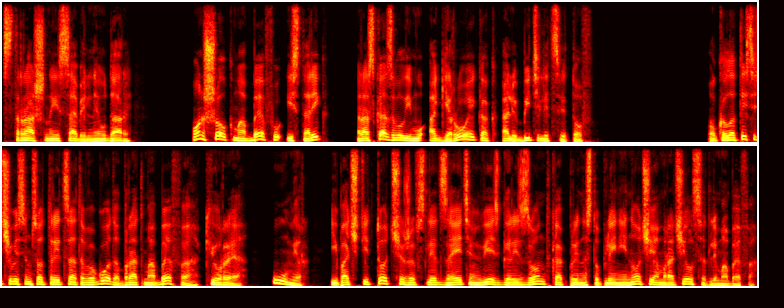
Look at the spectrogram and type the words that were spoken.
страшные сабельные удары, он шел к Мабефу, и старик рассказывал ему о герое, как о любителе цветов. Около 1830 года брат Мабефа, Кюре, умер, и почти тотчас же вслед за этим весь горизонт, как при наступлении ночи, омрачился для Мабефа.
